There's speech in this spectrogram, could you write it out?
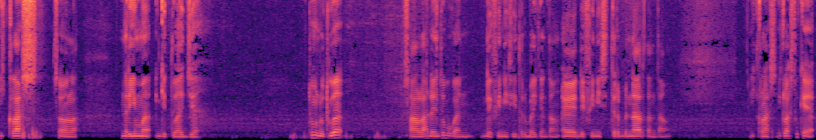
ikhlas seolah nerima gitu aja. Itu menurut gue salah dan itu bukan definisi terbaik tentang eh definisi terbenar tentang ikhlas. Ikhlas tuh kayak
